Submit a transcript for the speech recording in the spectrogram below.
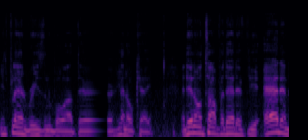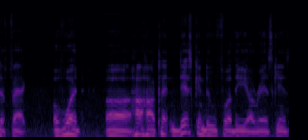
He's playing reasonable out there. He's okay. And then on top of that, if you add in the fact of what uh, Clinton Dix can do for the uh, Redskins,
